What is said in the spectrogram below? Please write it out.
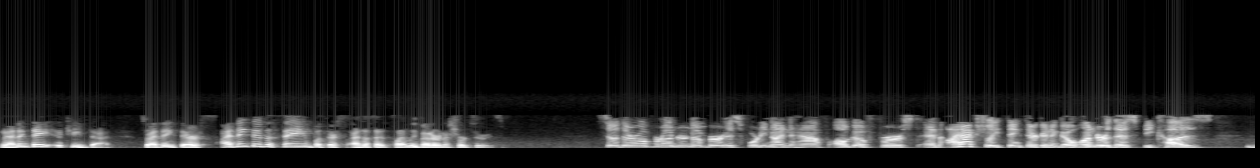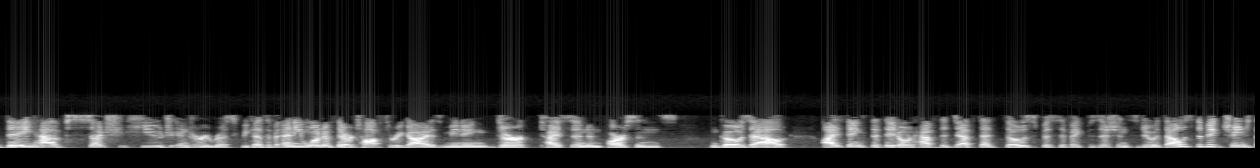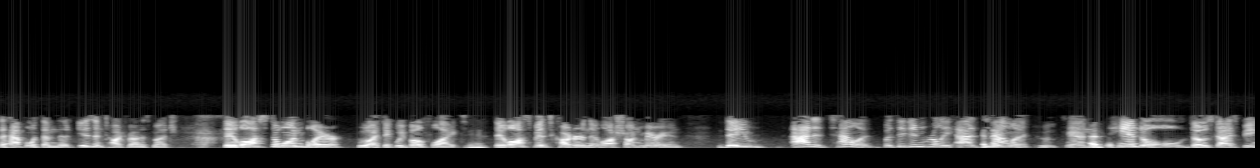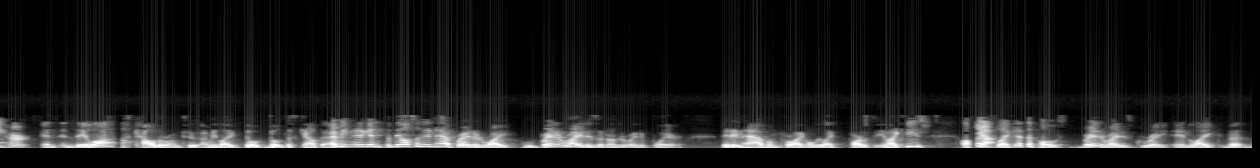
And I think they achieved that. So I think they're I think they're the same, but they're as I said, slightly better in a short series. So their over under number is 49.5. I'll go first, and I actually think they're going to go under this because they have such huge injury risk. Because if any one of their top three guys, meaning Dirk, Tyson, and Parsons, goes out, I think that they don't have the depth at those specific positions to do it. That was the big change that happened with them that isn't talked about as much. They lost DeJuan Blair, who I think we both liked. Mm-hmm. They lost Vince Carter and they lost Shawn Marion. They added talent, but they didn't really add And they- talent who can they- handle those guys being hurt. And and they lost Calderon too. I mean, like don't don't discount that. I mean, and again, but they also didn't have Brandon Wright. Who Brandon Wright is an underrated player. They didn't have him for like only like part of the like he's offense, Yeah. like at the post. Brandon Wright is great, and like the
